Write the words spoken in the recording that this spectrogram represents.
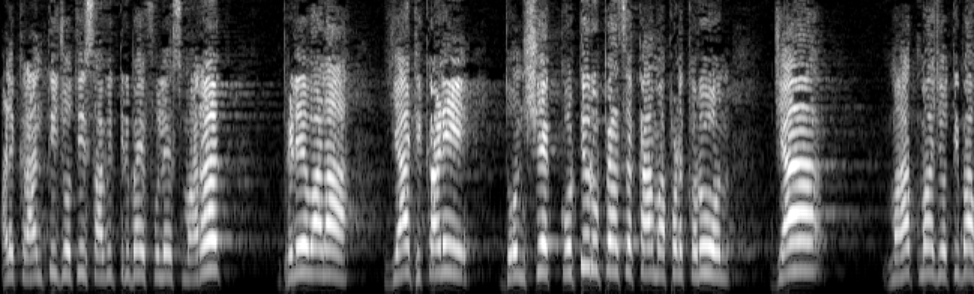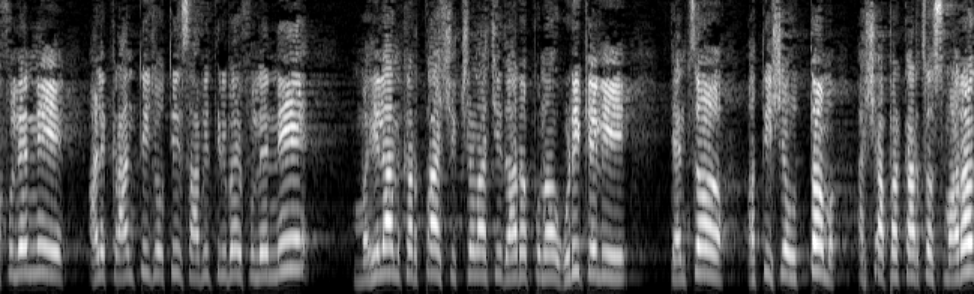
आणि क्रांतीज्योती सावित्रीबाई फुले स्मारक भिडेवाडा या ठिकाणी दोनशे कोटी रुपयाचं काम आपण करून ज्या महात्मा ज्योतिबा फुलेंनी आणि क्रांतीज्योती सावित्रीबाई फुलेंनी महिलांकरता शिक्षणाची दारं पुन्हा उघडी केली. त्यांचं अतिशय उत्तम अशा प्रकारचं स्मारक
